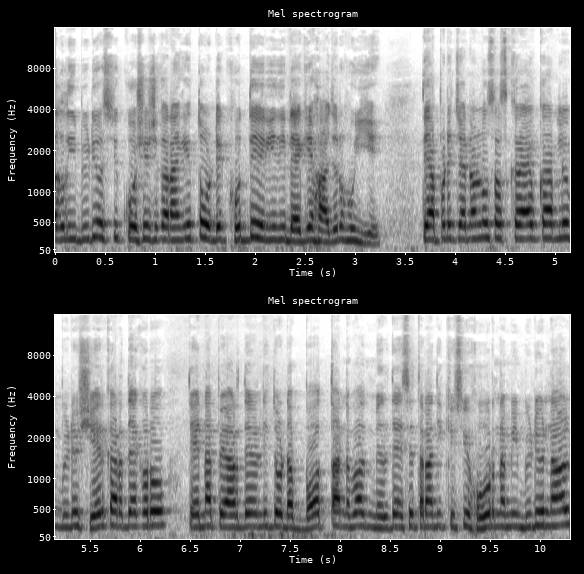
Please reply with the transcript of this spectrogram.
ਅਗਲੀ ਵੀਡੀਓ ਅਸੀਂ ਕੋਸ਼ਿਸ਼ ਕਰਾਂਗੇ ਤੁਹਾਡੇ ਖੁਦ ਦੇ ਏਰੀਆ ਦੀ ਲੈ ਕੇ ਹਾਜ਼ਰ ਹੋਈਏ। ਤੇ ਆਪਣੇ ਚੈਨਲ ਨੂੰ ਸਬਸਕ੍ਰਾਈਬ ਕਰ ਲਿਓ ਵੀਡੀਓ ਸ਼ੇਅਰ ਕਰ ਦਿਆ ਕਰੋ ਤੇ ਇਹਨਾਂ ਪਿਆਰ ਦੇਣ ਲਈ ਤੁਹਾਡਾ ਬਹੁਤ ਧੰਨਵਾਦ। ਮਿਲਦੇ ਹਾਂ ਇਸੇ ਤਰ੍ਹਾਂ ਦੀ ਕਿਸੇ ਹੋਰ ਨਵੀਂ ਵੀਡੀਓ ਨਾਲ।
